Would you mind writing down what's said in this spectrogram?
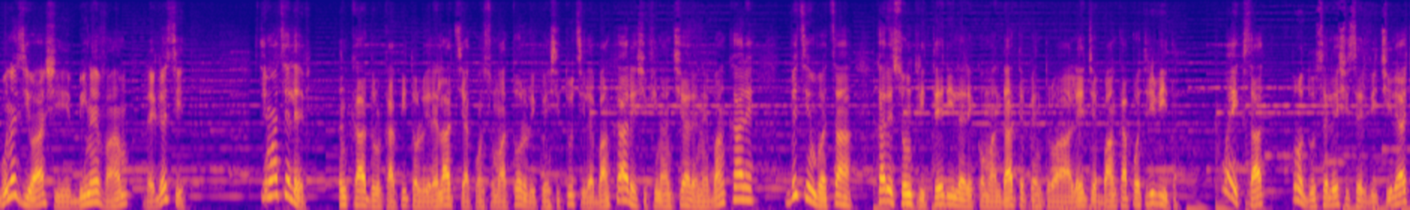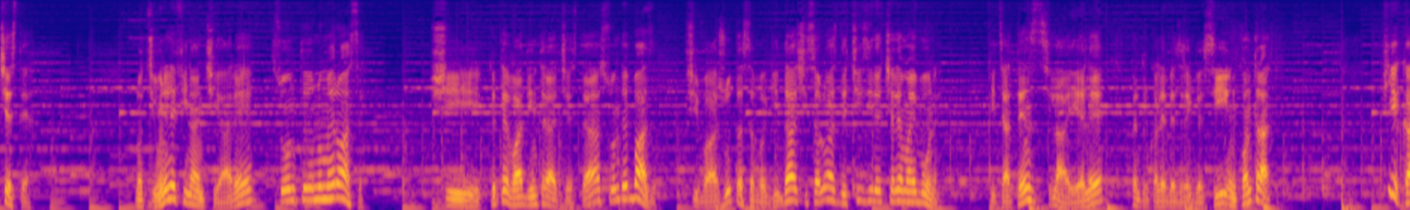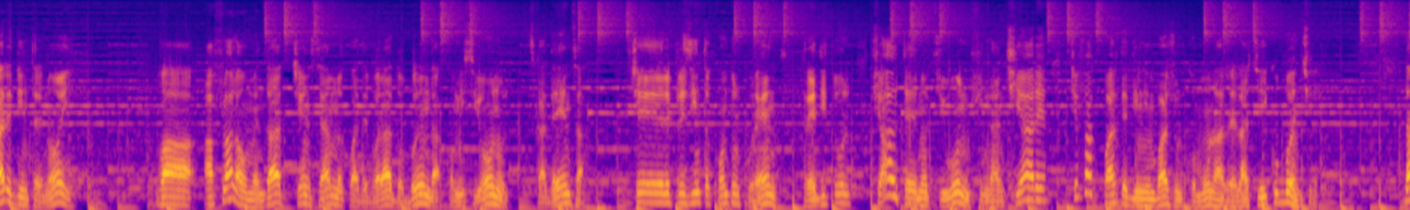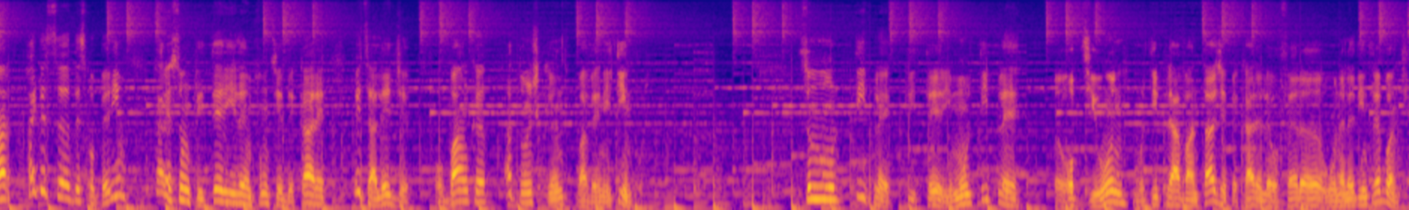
Bună ziua și bine v-am regăsit! Stimați elevi, în cadrul capitolului Relația consumatorului cu instituțiile bancare și financiare nebancare, veți învăța care sunt criteriile recomandate pentru a alege banca potrivită, mai exact, produsele și serviciile acesteia. Noțiunile financiare sunt numeroase și câteva dintre acestea sunt de bază și vă ajută să vă ghidați și să luați deciziile cele mai bune. Fiți atenți la ele pentru că le veți regăsi în contracte. Fiecare dintre noi va afla la un moment dat ce înseamnă cu adevărat dobânda, comisionul, scadența, ce reprezintă contul curent, creditul și alte noțiuni financiare ce fac parte din limbajul comun al relației cu băncile. Dar haideți să descoperim care sunt criteriile în funcție de care veți alege o bancă atunci când va veni timpul. Sunt multiple criterii, multiple uh, opțiuni, multiple avantaje pe care le oferă unele dintre bănci.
